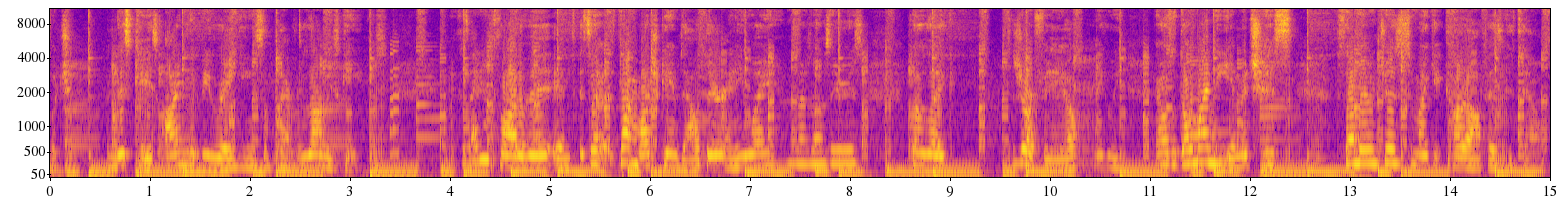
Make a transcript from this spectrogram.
which in this case, I'm going to be ranking some Plant. Zombies games. Because I just thought of it, and it's, a, it's not much games out there anyway in Zombies series, so I was like, it's a short video. And also, don't mind the images. Some images might get cut off, as you can tell.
